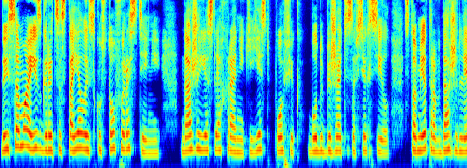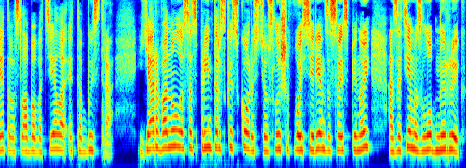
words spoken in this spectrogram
да и сама изгородь состояла из кустов и растений. Даже если охранники есть, пофиг, буду бежать изо всех сил. Сто метров даже для этого слабого тела – это быстро. Я рванула со спринтерской скоростью, услышав вой сирен за своей спиной, а затем и злобный рык.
